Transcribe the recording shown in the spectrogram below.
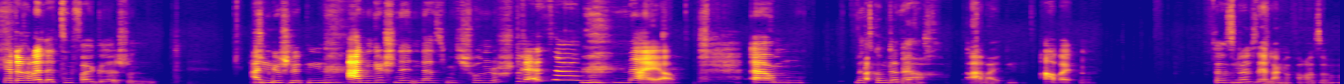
Ich hatte auch in der letzten Folge schon Angeschnitten. angeschnitten, dass ich mich schon stresse. Naja. Ähm, Was kommt danach? Arbeiten. arbeiten. Das ist eine sehr lange Phase.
